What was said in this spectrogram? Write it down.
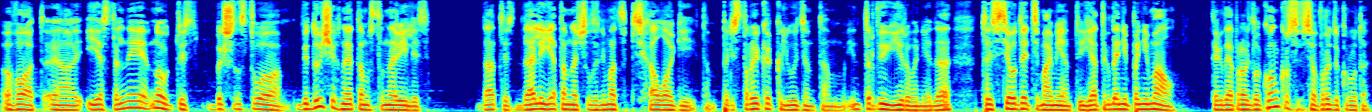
вот, э, и остальные, ну, то есть большинство ведущих на этом остановились да, то есть далее я там начал заниматься психологией, там, пристройка к людям, там, интервьюирование, да, то есть все вот эти моменты. Я тогда не понимал, когда я проводил конкурсы, все вроде круто.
